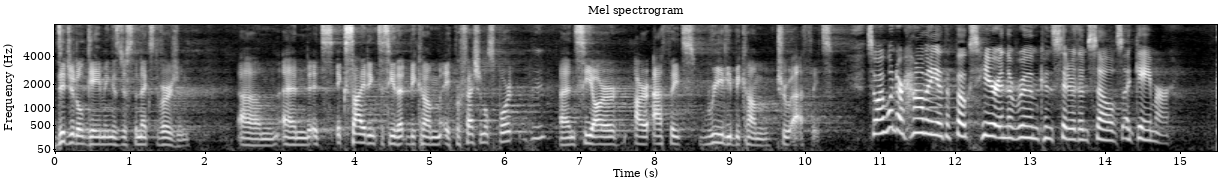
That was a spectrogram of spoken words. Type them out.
Digital gaming is just the next version. Um, and it's exciting to see that become a professional sport mm-hmm. and see our, our athletes really become true athletes. So I wonder how many of the folks here in the room consider themselves a gamer?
